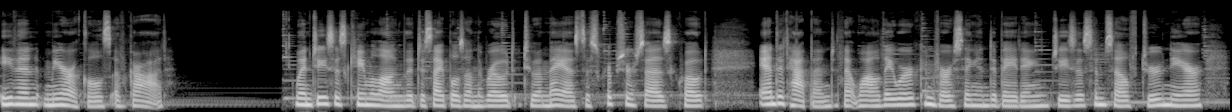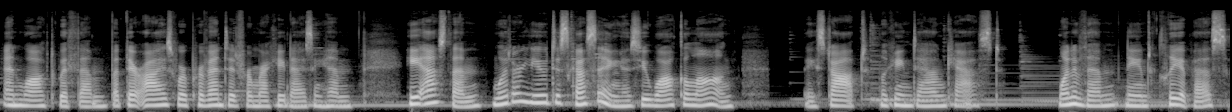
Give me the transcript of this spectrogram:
even miracles of God? When Jesus came along the disciples on the road to Emmaus, the scripture says, quote, And it happened that while they were conversing and debating, Jesus himself drew near and walked with them, but their eyes were prevented from recognizing him. He asked them, What are you discussing as you walk along? They stopped, looking downcast. One of them, named Cleopas,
